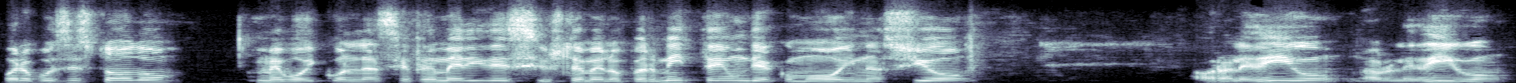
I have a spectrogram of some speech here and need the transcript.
Bueno, pues es todo me voy con las efemérides, si usted me lo permite. Un día como hoy nació, ahora le digo, ahora le digo,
